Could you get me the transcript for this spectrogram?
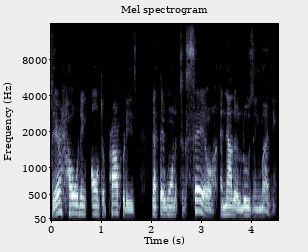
they're holding onto properties that they wanted to sell, and now they're losing money.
